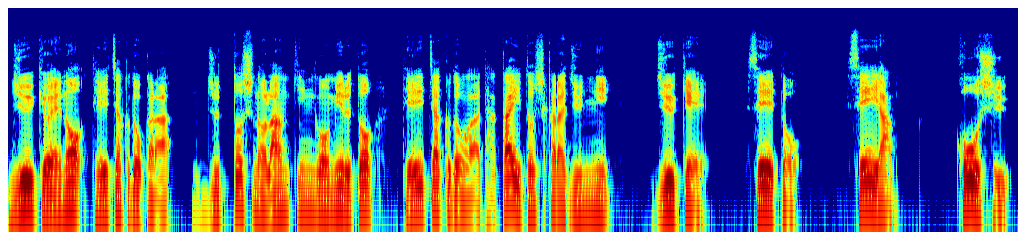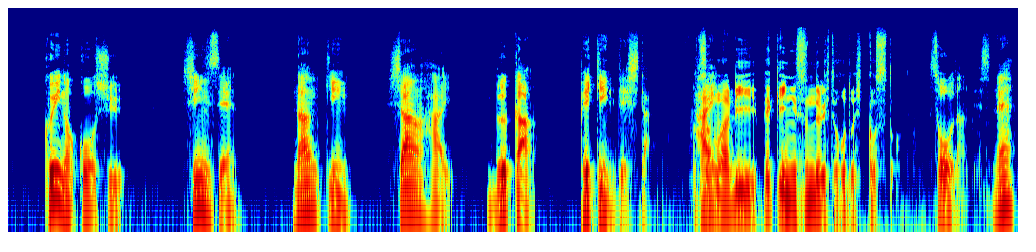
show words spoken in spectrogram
住居への定着度から10都市のランキングを見ると、定着度が高い都市から順に、重慶、成都、西安、広州、杭の広州、深セン、南京、上海、武漢、北京でした。はい。つまり北京に住んでる人ほど引っ越すと。そうなんですね。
